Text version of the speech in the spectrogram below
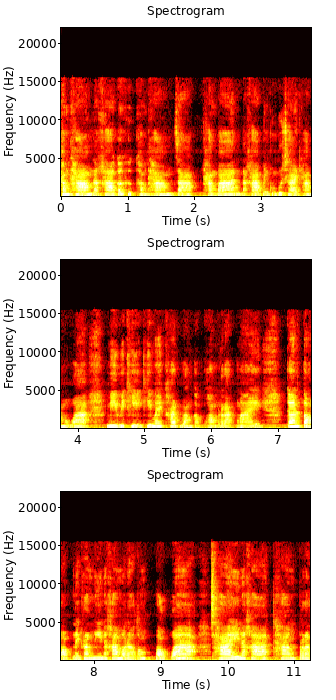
คำถามนะคะก็คือคำถามจากทางบ้านนะคะ เป็นคุณผู้ชายถามมาว่า มีวิธีที่ไม่คาดหวังกับความรักไหม การตอบในครั้งนี้นะคะหมอเราต้องบอกว่าใช้นะคะทั้งประ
